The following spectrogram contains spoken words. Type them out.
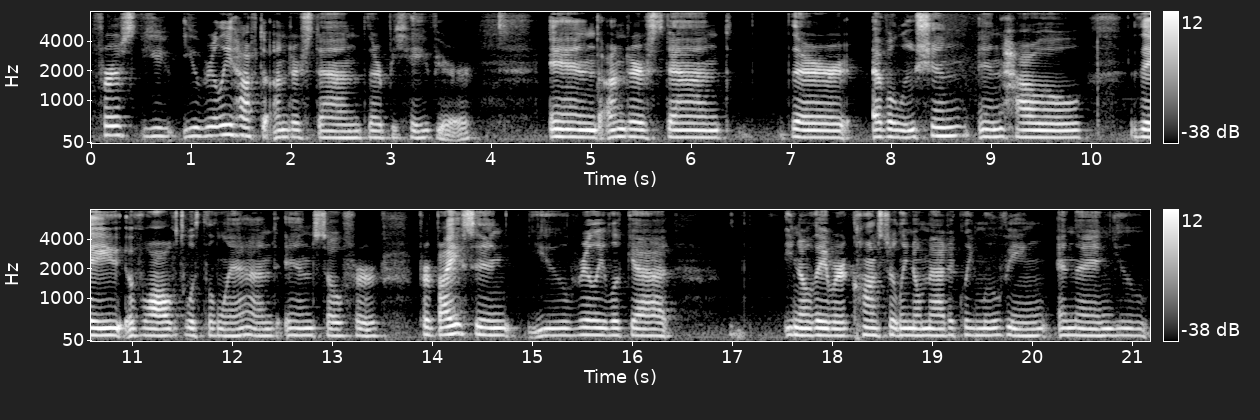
First, you, you really have to understand their behavior and understand their evolution and how they evolved with the land. And so for for bison, you really look at you know they were constantly nomadically moving and then you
